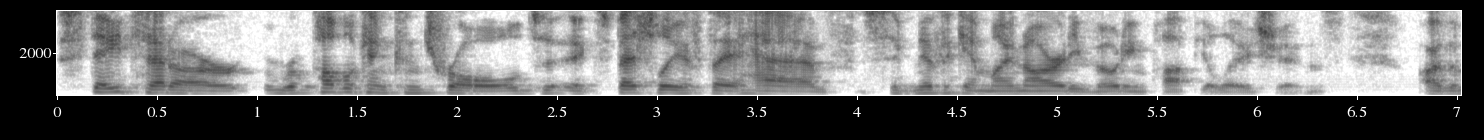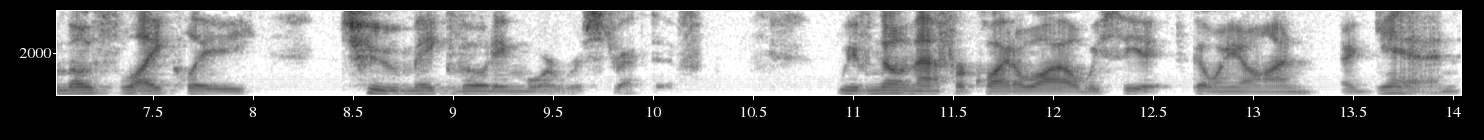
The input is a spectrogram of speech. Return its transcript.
states that are Republican controlled, especially if they have significant minority voting populations, are the most likely to make voting more restrictive. We've known that for quite a while. We see it going on again.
